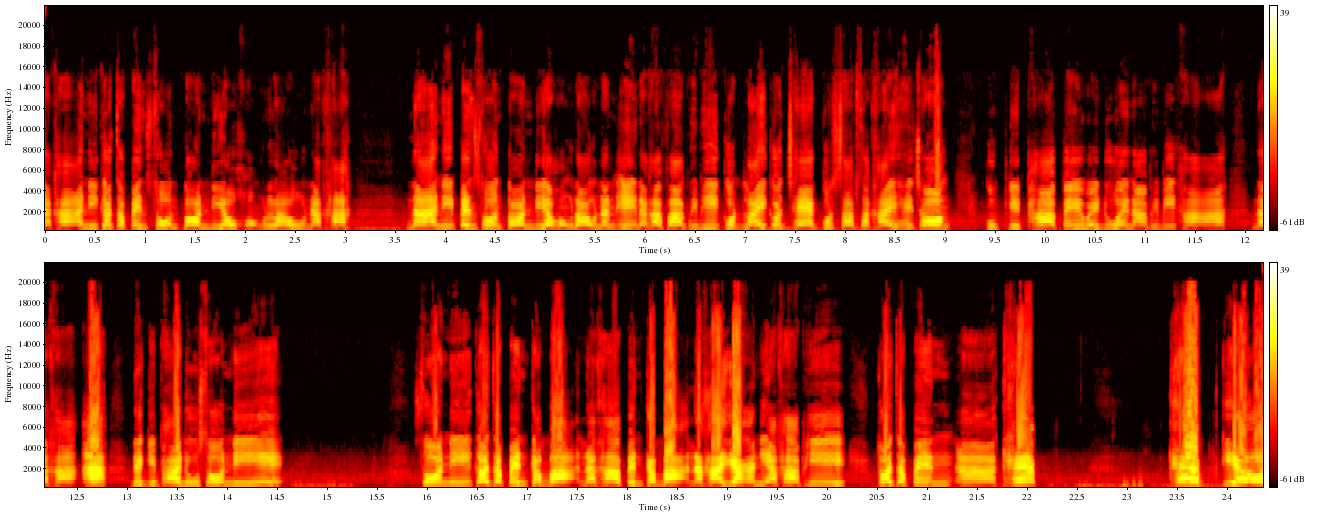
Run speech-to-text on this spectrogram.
นะคะ อันนี้ก็จะเป็นโซนตอนเดียวของเรานะคะนะอันนี้เป็นโซนตอนเดียวของเรานั่นเองนะคะ ฝากพี่ๆกดไลค์กดแชร์กดซับสไครต์ให้ช่องกุ๊บกิ๊บพาเปไว้ด้วยนะพี่ๆขานะคะอะเดี๋ยวกิ๊บพาดูโซนนี้ โซนนี้ก็จะเป็นกระบะนะคะ เป็นกระบะนะคะ อย่างอันนี้ค่ะพี่ก็จะเป็นแคปแคปเกียร์ออ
